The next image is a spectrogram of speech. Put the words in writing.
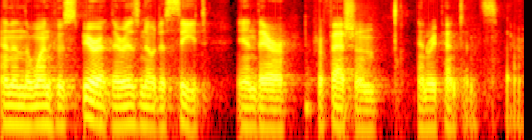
and then the one whose spirit there is no deceit in their profession and repentance there.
